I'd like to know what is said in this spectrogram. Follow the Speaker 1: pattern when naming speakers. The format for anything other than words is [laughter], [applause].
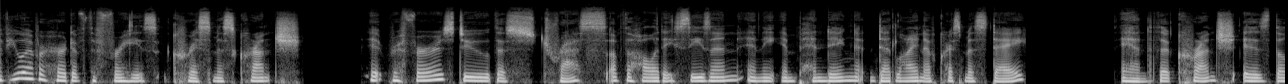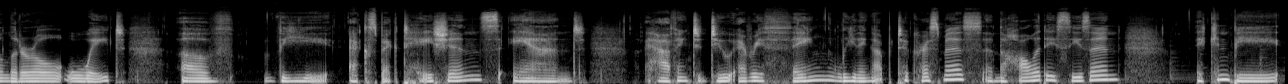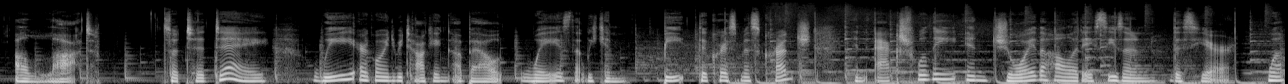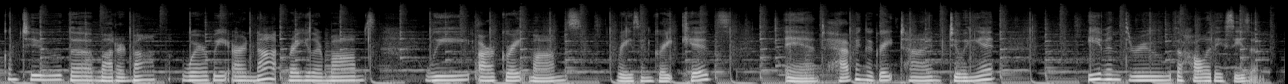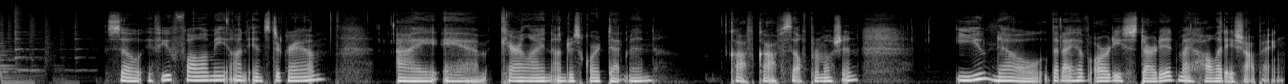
Speaker 1: Have you ever heard of the phrase Christmas crunch? It refers to the stress of the holiday season and the impending deadline of Christmas Day. And the crunch is the literal weight of the expectations and having to do everything leading up to Christmas and the holiday season. It can be a lot. So, today we are going to be talking about ways that we can beat the Christmas crunch and actually enjoy the holiday season this year. Welcome to the Modern Mom, where we are not regular moms. We are great moms, raising great kids and having a great time doing it, even through the holiday season. So if you follow me on Instagram, I am Caroline underscore Dettman, cough, cough, self promotion. You know that I have already started my holiday shopping.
